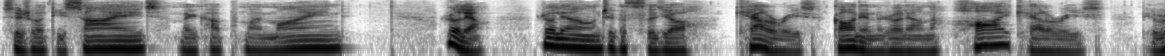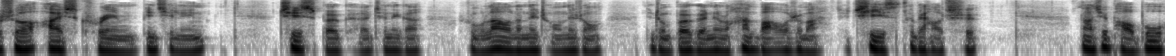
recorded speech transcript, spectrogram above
所以说，decide，make up my mind。热量，热量这个词叫 calories，高点的热量呢，high calories。比如说 ice cream，冰淇淋，cheeseburger，就那个乳酪的那种那种那种 burger，那种汉堡是吧？就 cheese 特别好吃。那去跑步。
